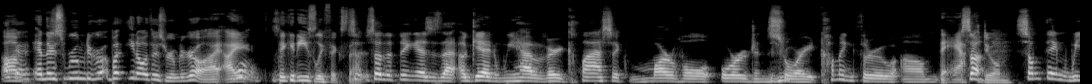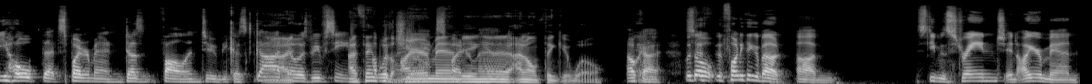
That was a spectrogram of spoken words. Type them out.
Um, Okay. and there's room to grow, but you know there's room to grow. I, I Well, they could easily fix that. So, so the thing is, is that again, we have a very classic Marvel origin story coming through. Um, Mm-hmm. They have so- to do 'em. Something we hope that Spider-Man doesn't fall into because God I- knows we've seen. I think with Iron Man being in it, I don't think it will. Okay, But so the, the funny thing about um, Stephen Strange and Iron Man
